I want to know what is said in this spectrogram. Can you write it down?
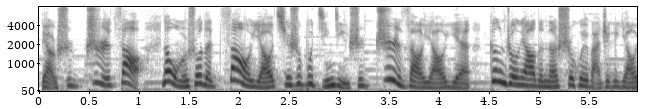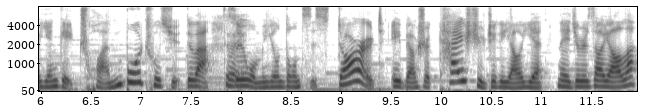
表示制造，那我们说的造谣其实不仅仅是制造谣言，更重要的呢是会把这个谣言给传播出去，对吧？对所以我们用动词 start，也表示开始这个谣言，那也就是造谣了。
